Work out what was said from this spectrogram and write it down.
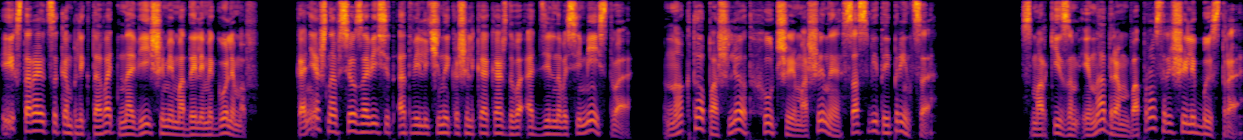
их стараются комплектовать новейшими моделями големов. Конечно, все зависит от величины кошелька каждого отдельного семейства, но кто пошлет худшие машины со свитой принца? С Маркизом и Надром вопрос решили быстро.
